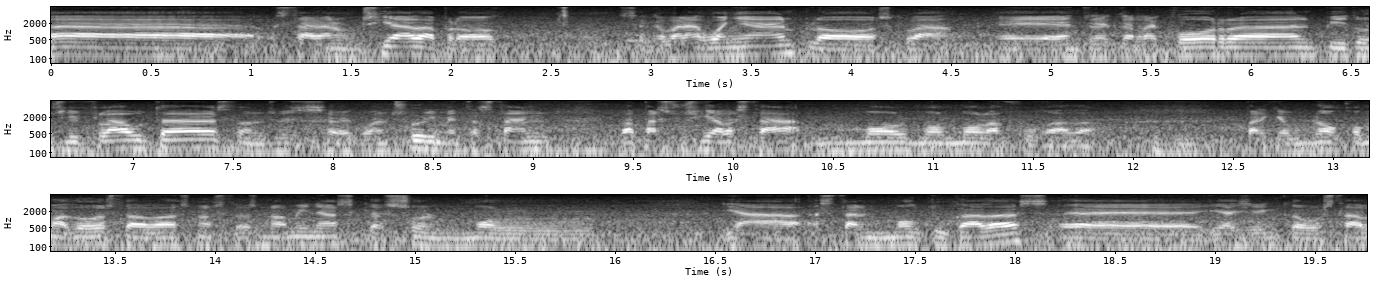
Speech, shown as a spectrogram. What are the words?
eh, està denunciada, però s'acabarà guanyant, però, és clar, eh, entre que recorren pitos i flautes, doncs vés a saber quan surt, i mentrestant la part social està molt, molt, molt afogada, uh -huh. perquè un 9,2 de les nostres nòmines, que són molt, ja estan molt tocades, eh, hi ha gent que ho està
